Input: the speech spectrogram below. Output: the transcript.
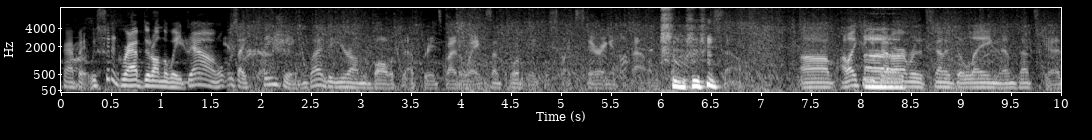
Crap it. We should have grabbed it on the way down. What was I thinking? I'm glad that you're on the ball with the upgrades, by the way, because I'm totally just like staring at the battle. so, um, I like that you've got Uh, armor that's kind of delaying them. That's good.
